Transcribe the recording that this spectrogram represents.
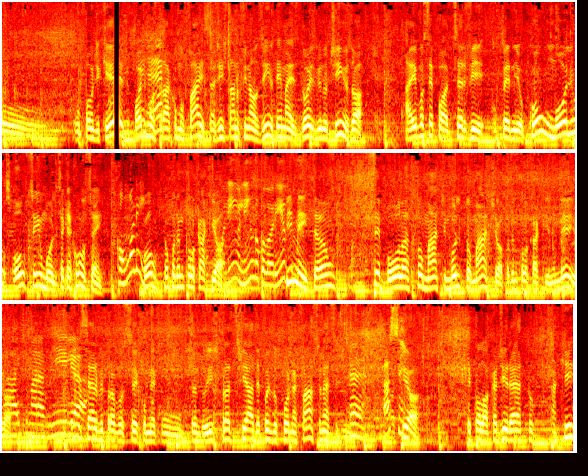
o, o pão de queijo, pode Uhum. mostrar como faz. A gente tá no finalzinho, tem mais dois minutinhos, ó. Aí você pode servir o pernil com um molho ou sem o molho. Você quer com ou sem? Com um molhinho. Com? Então podemos colocar aqui, ó. Molhinho lindo, colorido. Pimentão, cebola, tomate, molho de tomate, ó. Podemos colocar aqui no meio, ó. Ai, que maravilha. Ele serve pra você comer com sanduíche. Pra desfiar depois do forno é fácil, né, Cidinha? É, assim. Aqui, ó. Você coloca direto aqui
